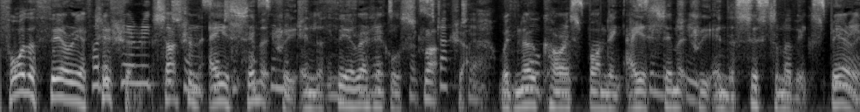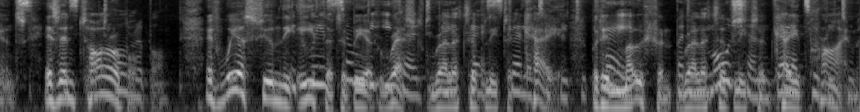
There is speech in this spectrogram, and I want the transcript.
For the theoretician, such an asymmetry in the theoretical structure, with no corresponding asymmetry in the system of experience, is intolerable. If we assume the ether to be at rest relatively to k, but in motion relatively to k prime,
